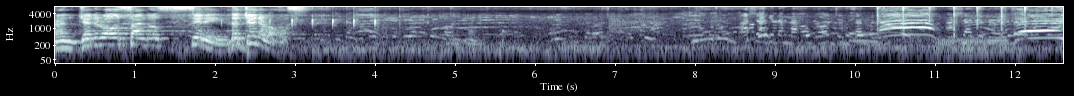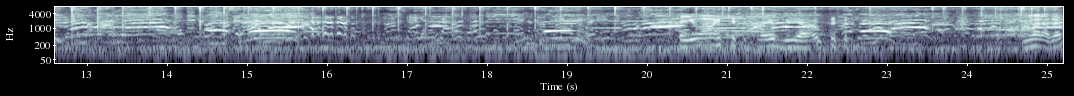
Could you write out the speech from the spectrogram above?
and General Santos City, the Generals. Tayo ay. Tayo biya. Niyo na sir?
